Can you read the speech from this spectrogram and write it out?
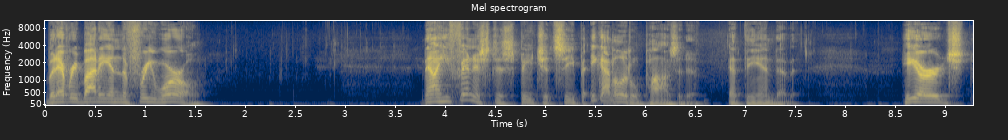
but everybody in the free world. Now, he finished his speech at CPAC. He got a little positive at the end of it. He urged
